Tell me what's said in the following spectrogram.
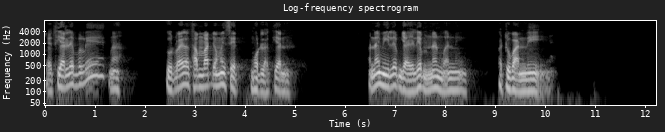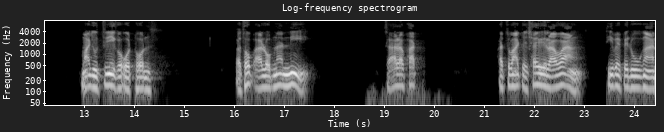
แต่เทียนเล่มเล็กนะหยุดไว้แล้วทำวัดยังไม่เสร็จหมดละเทียนมันไม่มีเล่มใหญ่เล่มนั่นเหมือนปัจจุบันนี้ มาอยู่ที่นี่ก็อดทน กระทบอารมณ์นั่นนี่ สารพัดอาตมาจะใช้เวลาว่างที่ไม่ไปดูงาน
